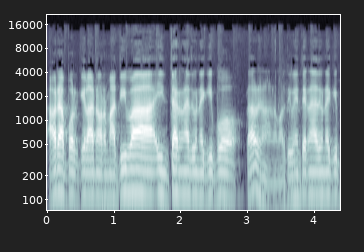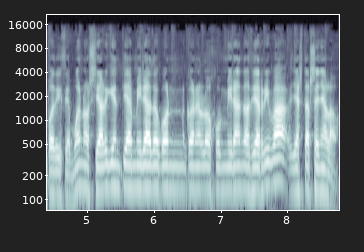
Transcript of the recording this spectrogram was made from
Ahora, porque la normativa interna de un equipo, claro, la normativa interna de un equipo dice, bueno, si alguien te ha mirado con, con el ojo mirando hacia arriba, ya estás señalado.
